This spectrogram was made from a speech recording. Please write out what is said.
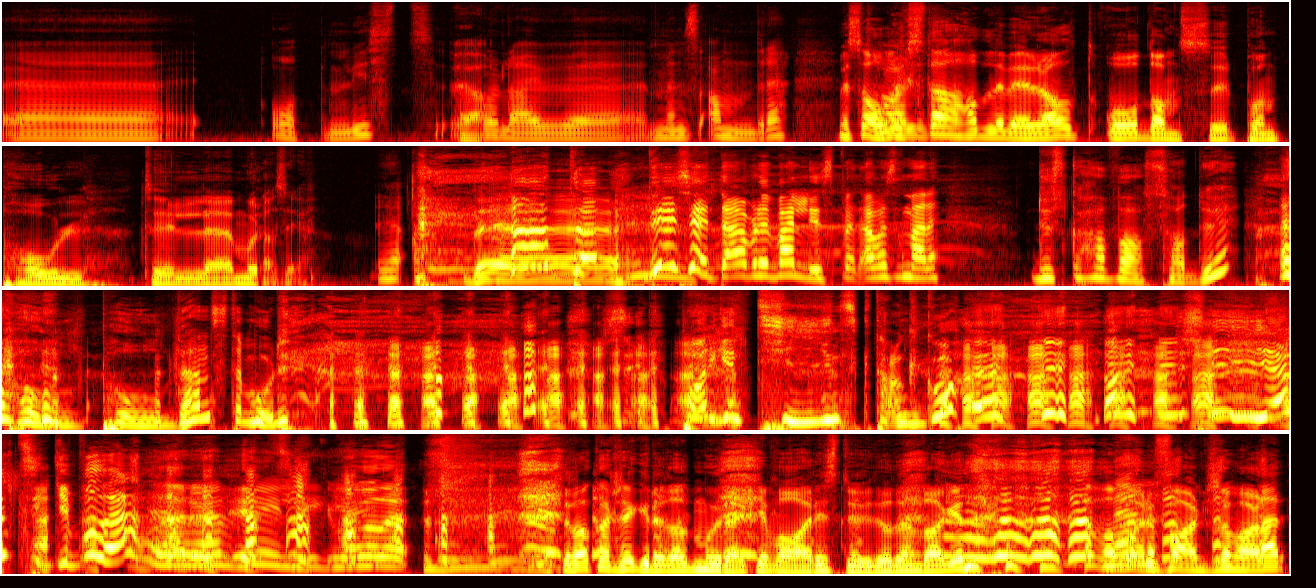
eh, åpenlyst Ja. på live, eh, mens andre Mens Alex da, han leverer alt og danser på en pole til mora si. Ja. Det, Det kjente jeg ble veldig spent. Jeg var sånn der Du skal ha hva, sa du? Pole, pole dance til mor. på argentinsk tango. Helt sikker på det. Det er veldig gøy. det var kanskje grunnen til at mora ikke var i studio den dagen. Det var bare faren som var der.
